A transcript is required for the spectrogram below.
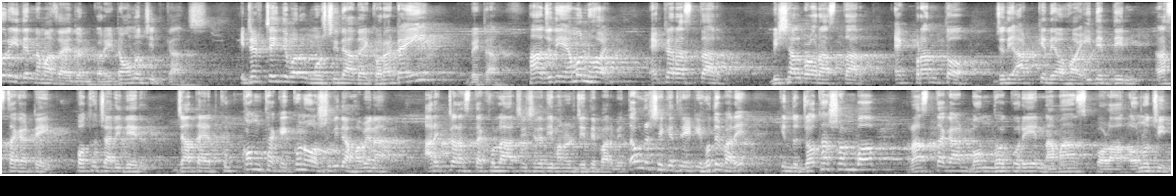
করে ঈদের নামাজ আয়োজন করে। এটা অনুচিত কাজ। এটার চাইতে বরং মসজিদে আদায় করাটাই বেটার। হ্যাঁ যদি এমন হয়, একটা রাস্তার, বিশাল বড় রাস্তার এক প্রান্ত যদি আটকে দেওয়া হয় ঈদের দিন, রাস্তাঘাটে পথচারীদের যাতায়াত খুব কম থাকে, কোনো অসুবিধা হবে না। আরেকটা রাস্তা খোলা আছে, সেটা দিয়ে মানুষ যেতে পারবে। তাহলে সেক্ষেত্রে এটি হতে পারে, কিন্তু যথাসম্ভব রাস্তাঘাট বন্ধ করে নামাজ পড়া অনুচিত।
